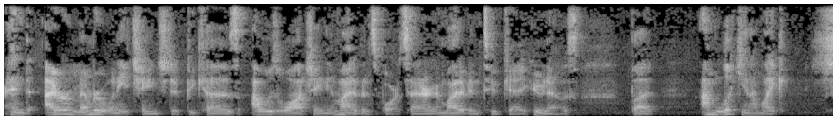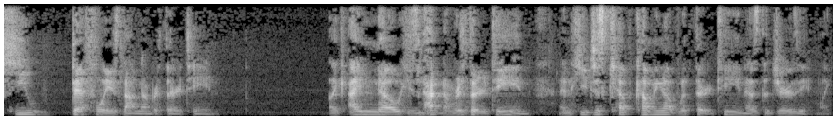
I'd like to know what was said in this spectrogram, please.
And I remember when he changed it because I was watching. It might have been Sports Center. It might have been 2K. Who knows? But I'm looking. I'm like, he definitely is not number 13. Like I know he's not number 13, and he just kept coming up with 13 as the jersey. I'm like,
